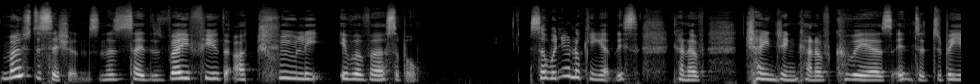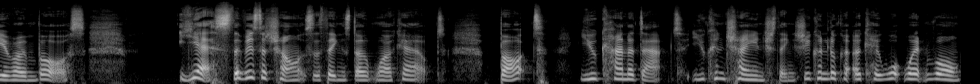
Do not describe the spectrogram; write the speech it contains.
most decisions, and as I say, there's very few that are truly irreversible. So when you're looking at this kind of changing kind of careers into to be your own boss, yes, there is a chance that things don't work out, but you can adapt, you can change things, you can look at, okay, what went wrong?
